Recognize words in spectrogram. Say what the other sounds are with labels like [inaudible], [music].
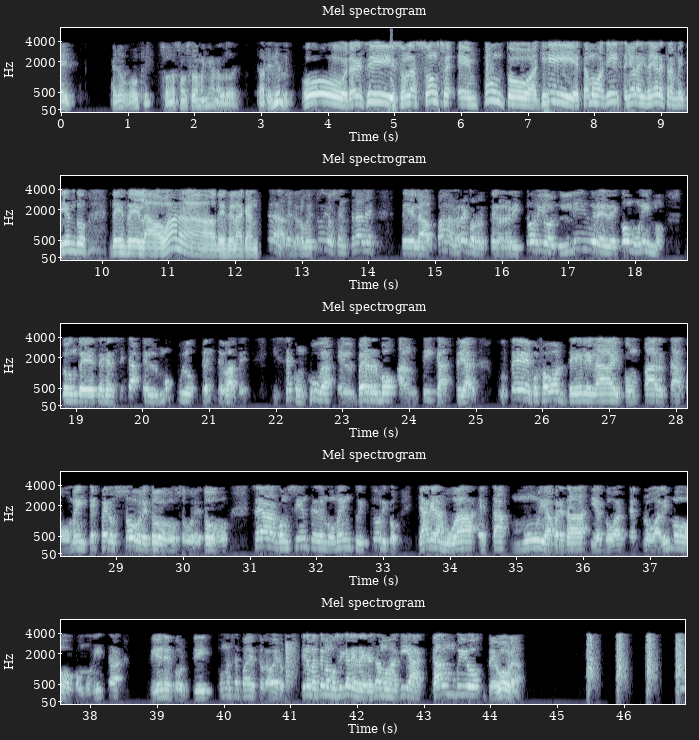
Hey, hello, Oakley. Son las 11 de la mañana, brother. ¿Estás atendiendo? Oh, ¿verdad que sí? Son las 11 en punto. Aquí, estamos aquí, señoras y señores, transmitiendo desde La Habana, desde la cantera, desde los estudios centrales de La Paja Record, territorio libre de comunismo, donde se ejercita el músculo del debate y se conjuga el verbo anticastrial. Usted, por favor, dele like, comparta, comente, pero sobre todo, sobre todo, sea consciente del momento histórico, ya que la jugada está muy apretada y el, globalismo comunista viene por ti. Pónganse para esto, caballero. Tírame el tema musical y regresamos aquí a Cambio de Bola.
